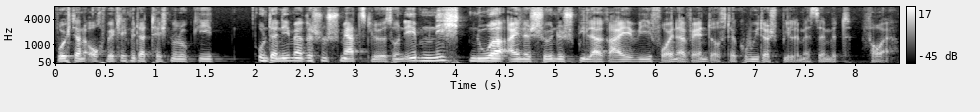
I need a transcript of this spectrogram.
wo ich dann auch wirklich mit der Technologie unternehmerischen Schmerz löse und eben nicht nur eine schöne Spielerei, wie vorhin erwähnt, auf der Computerspielemesse mit VR.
